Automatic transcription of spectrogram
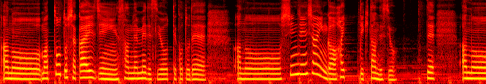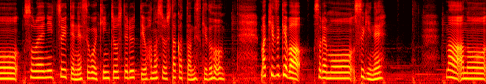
あのまあとうとう社会人3年目ですよってことであの新人社員が入ってきたんですよ。であのそれについてねすごい緊張してるっていう話をしたかったんですけど まあ気づけばそれも過ぎね。まああの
